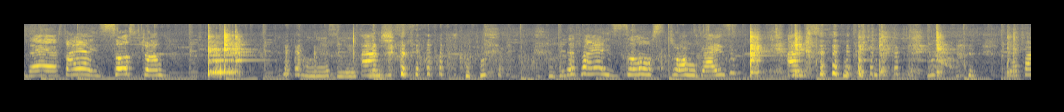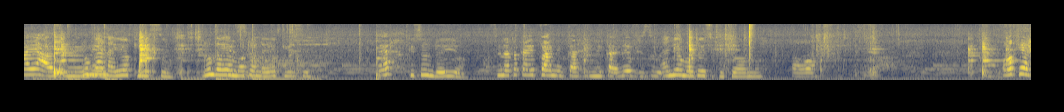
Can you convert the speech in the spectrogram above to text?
The fire is so strong. Honestly. and the fire is so strong guys and the fire has Dunga na hiyo kisu. Dunga hiyo moto na hiyo kisu. eh, Kisu ndio hiyo. sinataka hii pan nika- nikalie vizuri Ani hiyo moto isikuchome. oh. okay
